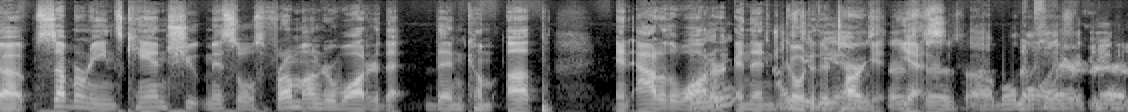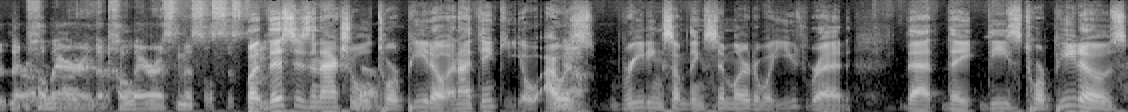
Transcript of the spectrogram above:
uh, submarines can shoot missiles from underwater that then come up and out of the water Mhm. and then go to their target. There's- yes, there's, uh, The, Polar, the, the, Polar, the Polaris missile system. But this is an actual Yeah. torpedo, and I think I was reading something similar to what you read that they these torpedoes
